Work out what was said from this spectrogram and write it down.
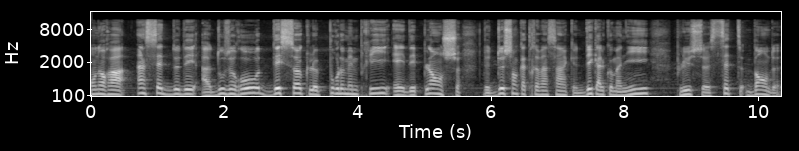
on aura un set 2D à 12 euros, des socles pour le même prix et des planches de 285 décalcomanie, plus 7 bandes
